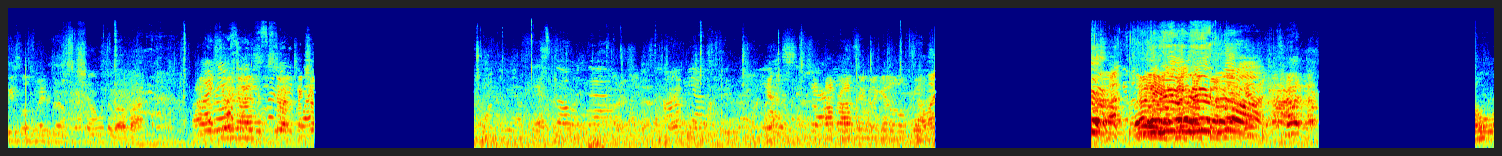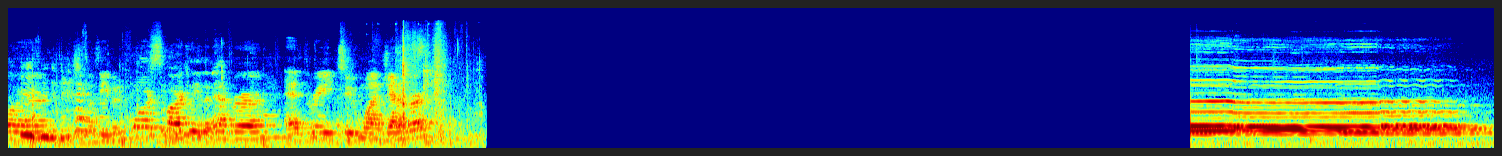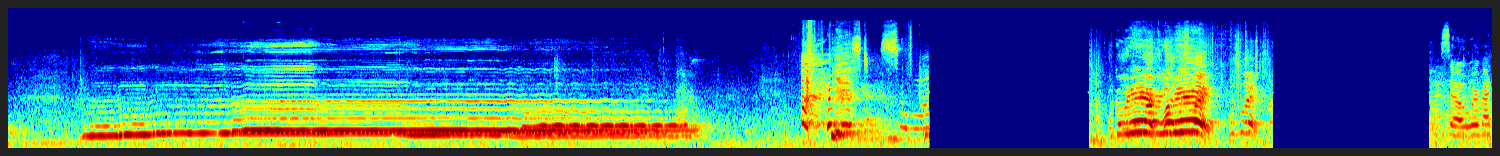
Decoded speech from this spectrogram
weasel his way through. Chilling with the robot. All right, let's do it, guys. Let's do it. Picture. Let's go with that. Yeah. So paparazzi, I'm gonna get a little. Cut, Yeah. cut, cut, cut, cut. so it's even more sparkly than ever. And three, two, one, Jennifer.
